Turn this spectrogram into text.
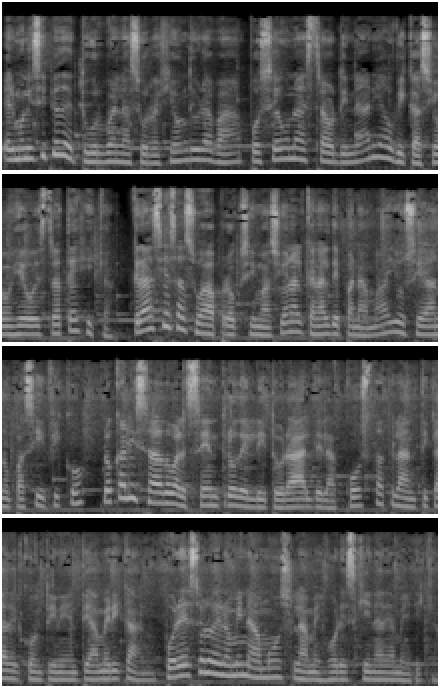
El municipio de Turbo en la subregión de Urabá posee una extraordinaria ubicación geoestratégica, gracias a su aproximación al canal de Panamá y Océano Pacífico, localizado al centro del litoral de la costa atlántica del continente americano. Por eso lo denominamos la mejor esquina de América.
